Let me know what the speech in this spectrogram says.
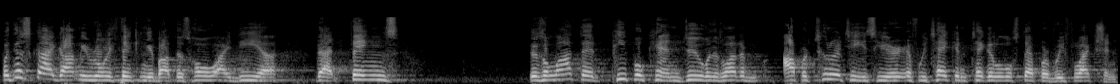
But this guy got me really thinking about this whole idea that things there's a lot that people can do, and there's a lot of opportunities here if we take, and take a little step of reflection.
